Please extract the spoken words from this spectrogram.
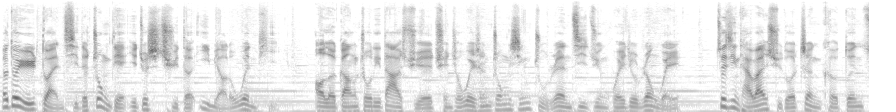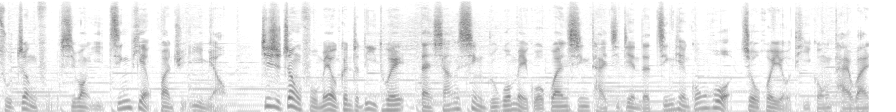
而对于短期的重点，也就是取得疫苗的问题，奥勒冈州立大学全球卫生中心主任季俊辉就认为，最近台湾许多政客敦促政府希望以晶片换取疫苗，即使政府没有跟着力推，但相信如果美国关心台积电的晶片供货，就会有提供台湾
